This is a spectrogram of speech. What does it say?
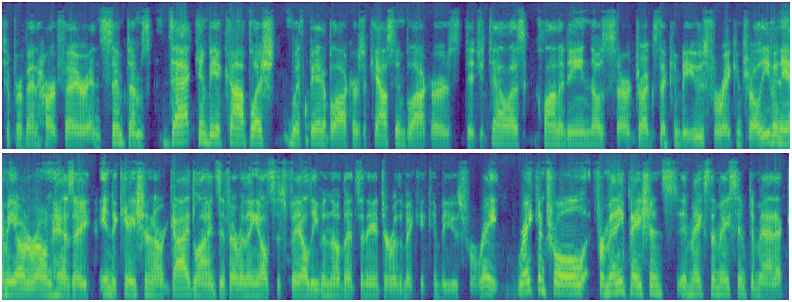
to prevent heart failure and symptoms. That can be accomplished with beta blockers or calcium blockers, digitalis, clonidine. Those are drugs that can be used for rate control. Even amiodarone has a indication in our guidelines if everything else has failed, even though that's an antiarrhythmic, it can be used for rate. Rate control, for many patients, it makes them asymptomatic,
